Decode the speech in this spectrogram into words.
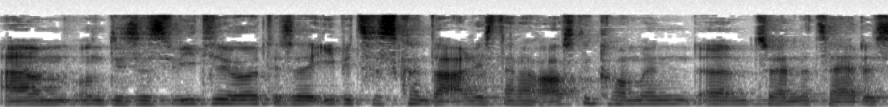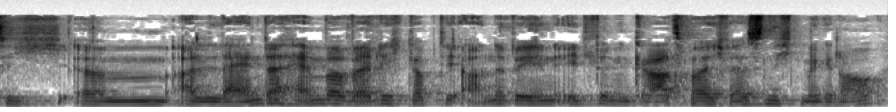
Ähm, und dieses Video, dieser Ibiza-Skandal ist dann herausgekommen ähm, zu einer Zeit, als ich ähm, allein daheim war, weil ich glaube, die Anne bei ihren Eltern in Graz war, ich weiß es nicht mehr genau.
